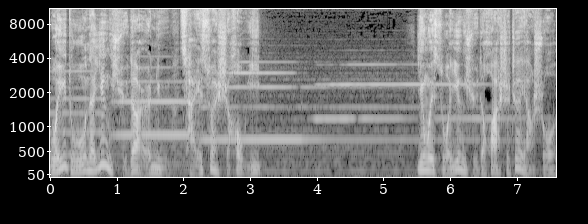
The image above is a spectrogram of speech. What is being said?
唯独那应许的儿女才算是后裔，因为所应许的话是这样说：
